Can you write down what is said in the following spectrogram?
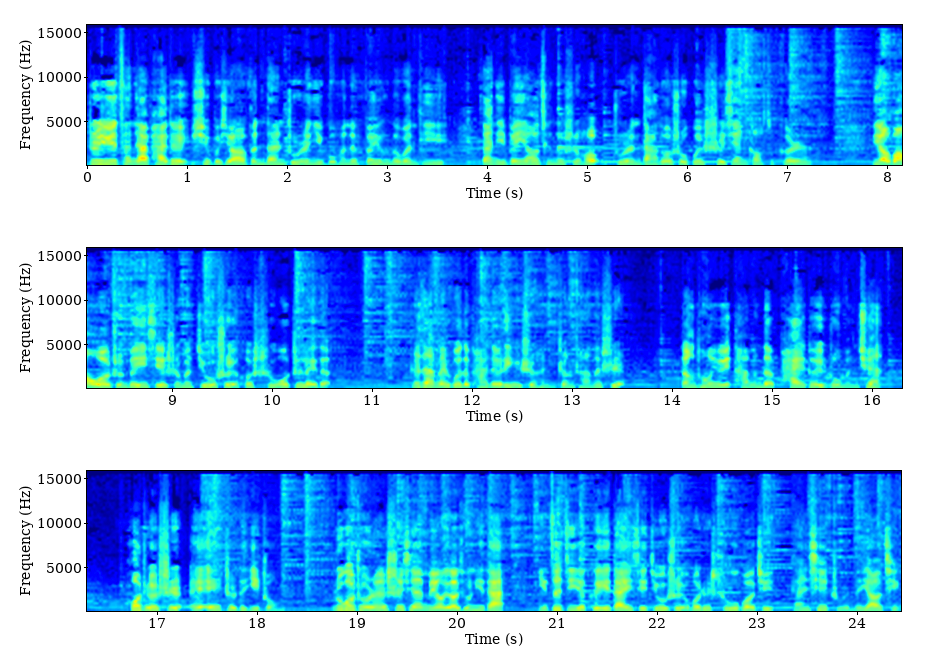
至于参加派对需不需要分担主人一部分的费用的问题，在你被邀请的时候，主人大多数会事先告诉客人，你要帮我准备一些什么酒水和食物之类的。这在美国的派对里是很正常的事，等同于他们的派对入门券，或者是 AA 制的一种。如果主人事先没有要求你带，你自己也可以带一些酒水或者食物过去，感谢主人的邀请。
